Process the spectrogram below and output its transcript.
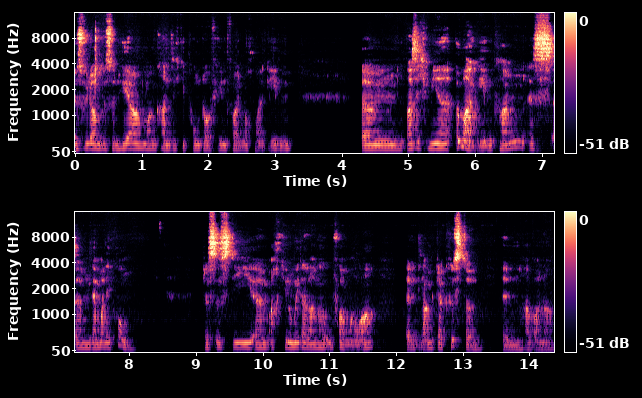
ist wieder ein bisschen her. Man kann sich die Punkte auf jeden Fall nochmal geben. Ähm, was ich mir immer geben kann, ist ähm, der Malecon. Das ist die ähm, 8 Kilometer lange Ufermauer entlang der Küste in Havanna.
